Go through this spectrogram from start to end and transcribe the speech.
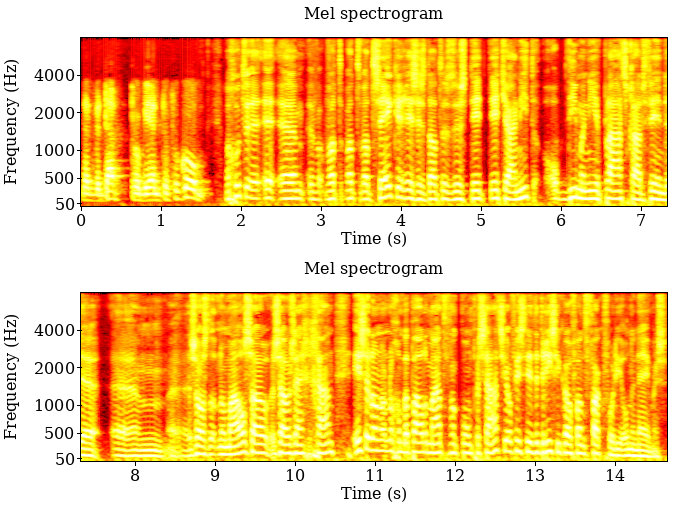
Dat we dat proberen te voorkomen. Maar goed, uh, uh, um, wat, wat, wat zeker is, is dat het dus dit, dit jaar niet op die manier plaats gaat vinden um, uh, zoals dat normaal zou, zou zijn gegaan. Is er dan ook nog een bepaalde mate van compensatie of is dit het risico van het vak voor die ondernemers?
